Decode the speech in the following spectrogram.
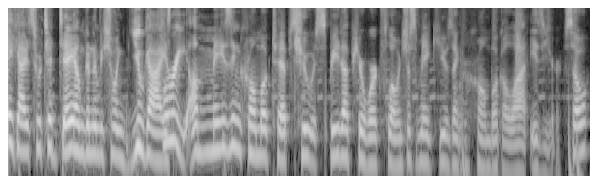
Hey guys, so today I'm going to be showing you guys three amazing Chromebook tips to speed up your workflow and just make using a Chromebook a lot easier. So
